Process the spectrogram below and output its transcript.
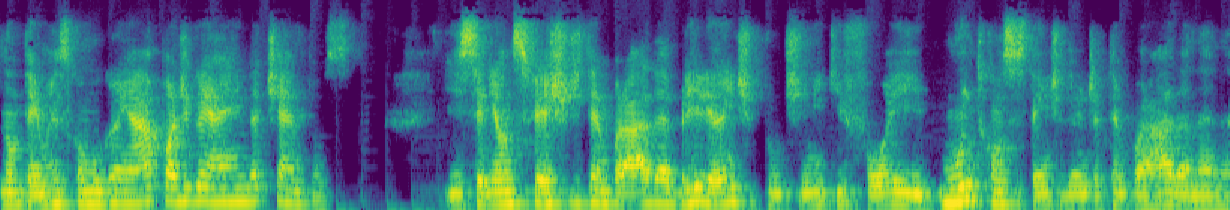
não tem mais como ganhar, pode ganhar ainda Champions. E seria um desfecho de temporada brilhante para um time que foi muito consistente durante a temporada, né?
